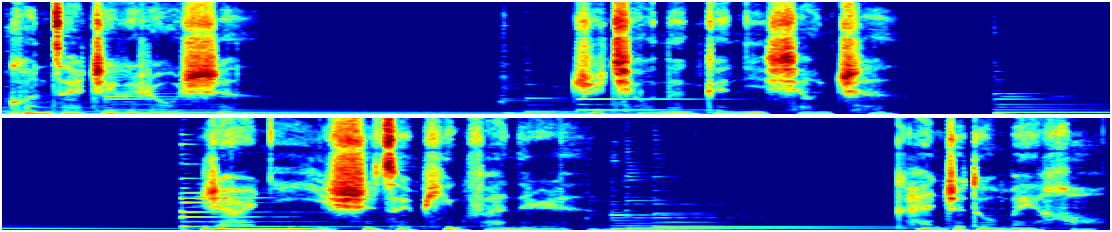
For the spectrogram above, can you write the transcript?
困在这个肉身，只求能跟你相称。然而，你已是最平凡的人，看着多美好，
